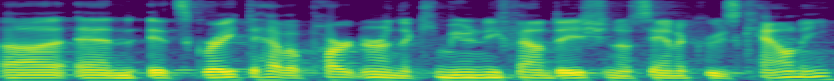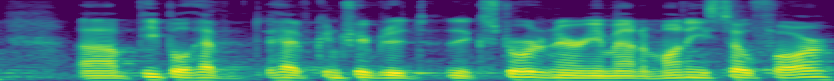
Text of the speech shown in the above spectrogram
Uh, and it's great to have a partner in the Community Foundation of Santa Cruz County. Uh, people have, have contributed an extraordinary amount of money so far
